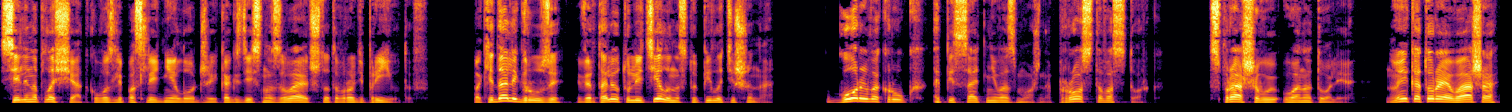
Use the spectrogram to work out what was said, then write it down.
Сели на площадку возле последней лоджии, как здесь называют, что-то вроде приютов. Покидали грузы, вертолет улетел и наступила тишина. Горы вокруг описать невозможно, просто восторг. Спрашиваю у Анатолия, ну и которая ваша?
